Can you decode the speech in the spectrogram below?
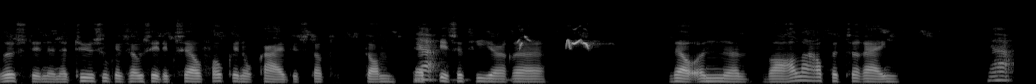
rust in de natuur zoeken. Zo zit ik zelf ook in elkaar. Dus dat, dan heb- is het hier eh, wel een eh walhalla op het terrein. Ja.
